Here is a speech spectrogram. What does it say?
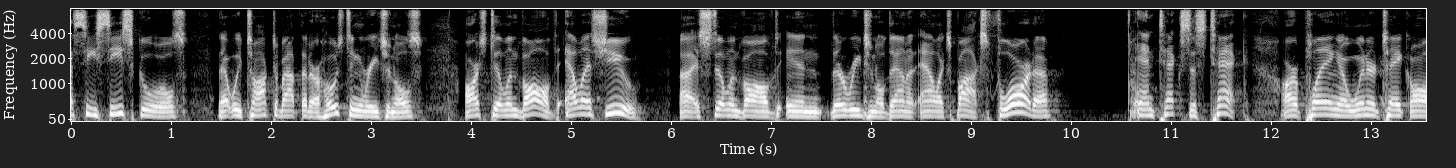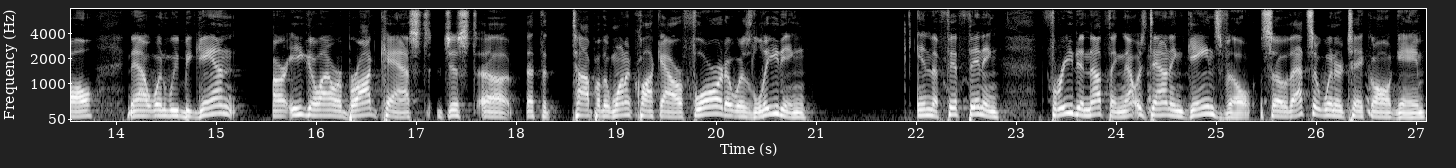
SEC schools that we talked about that are hosting regionals are still involved. LSU uh, is still involved in their regional down at Alex Box. Florida and Texas Tech are playing a winner take all. Now, when we began our Eagle Hour broadcast just uh, at the top of the one o'clock hour, Florida was leading in the fifth inning, three to nothing. That was down in Gainesville, so that's a winner take all game.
